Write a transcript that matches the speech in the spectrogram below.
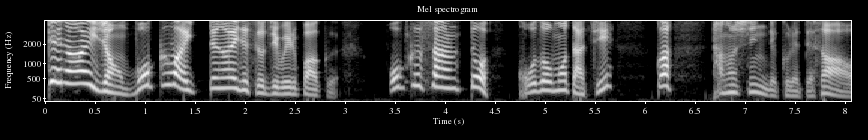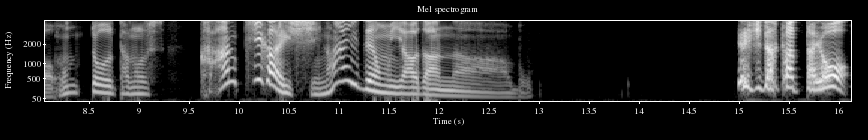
てないじゃん。僕は行ってないですよジブリパーク。奥さんと子供たちが楽しんでくれてさ本当楽し勘違いしないでも嫌だな。僕行きたかったよ。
